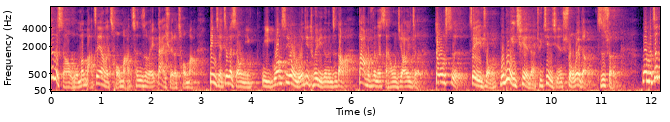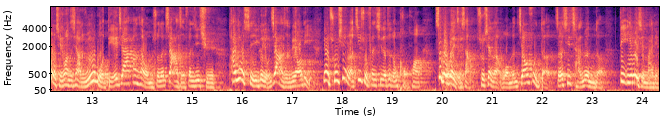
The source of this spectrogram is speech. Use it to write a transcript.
这个时候我们把这样的筹码称之为带血的筹码，并且这个时候你你光是用逻辑推理都能知道，大部分的散户交易者都是这一种不顾一切的去进行所谓的止损。那么这种情况之下，如果叠加刚才我们说的价值分析区域，它又是一个有价值的标的，又出现了技术分析的这种恐慌，这个位置上出现了我们交付的泽西缠论的第一类型买点，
